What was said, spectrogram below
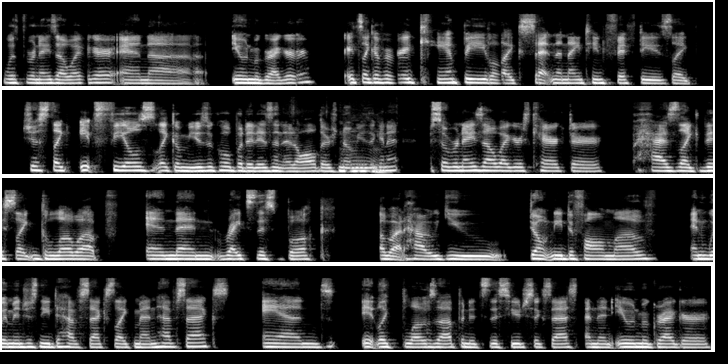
with renee zellweger and uh ewan mcgregor it's like a very campy like set in the 1950s like just like it feels like a musical but it isn't at all. There's no music in mm. it. So renee zellweger's character has like this like glow up and then writes this book about how you don't need to fall in love and women just need to have sex like men have sex. And it like blows up and it's this huge success. And then Ewan McGregor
